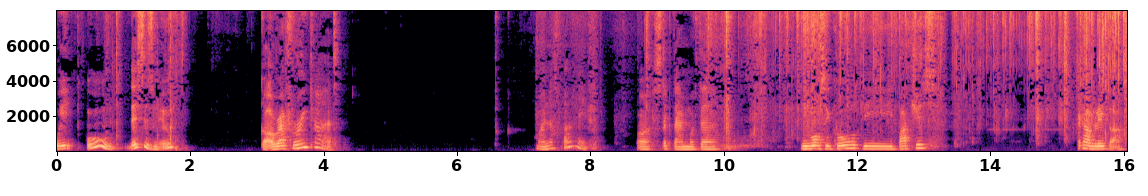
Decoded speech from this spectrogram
We oh, this is new. Got a referee card. Minus five. Or I can stick them with the the what's it called? The badges. I can't believe that.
